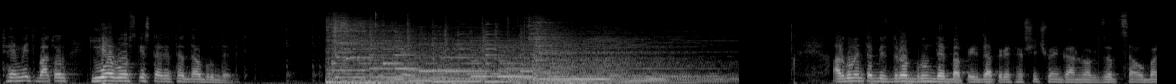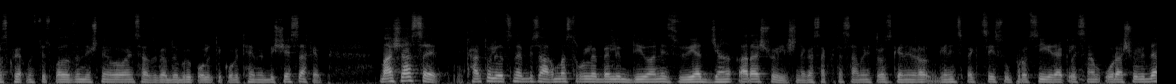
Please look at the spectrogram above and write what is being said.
თემით ბატონ გიავოლსკის ჩვენთან ერთად დაუბრუნდებით. არგუმენტების დრო ბრუნდება პირდაპირ ეთერში ჩვენ განვაგრძობთ საუბარს ქვეყნისთვის ყველაზე მნიშვნელოვანი საზოგადოებრივი პოლიტიკური თემების შესახებ. მაშ ასე ქართული ოცნების აღმასრულებელი მდივანი ზვიად ჯანყარაშვილი, შინაგან საქმეთა სამინისტროს გენინსპექციის უფროსი ირაკლი სამყურაშვილი და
